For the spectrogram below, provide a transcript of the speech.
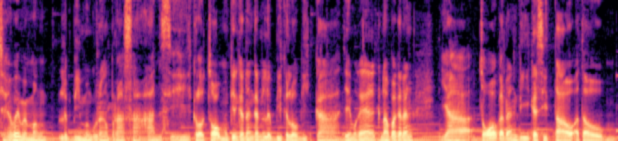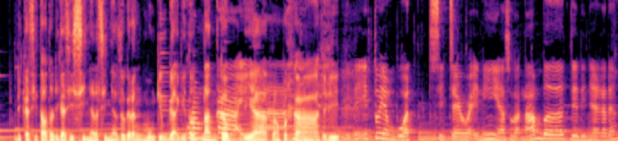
cewek memang lebih menggunakan perasaan sih. Kalau cowok mungkin kadang kan lebih ke logika. Jadi makanya kenapa kadang ya cowok kadang dikasih tahu atau dikasih tahu atau dikasih sinyal-sinyal tuh kadang mungkin gak gitu kurang nangkep. Peka, iya, iya, kurang peka. Jadi jadi itu yang buat si cewek ini ya suka ngambek jadinya kadang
